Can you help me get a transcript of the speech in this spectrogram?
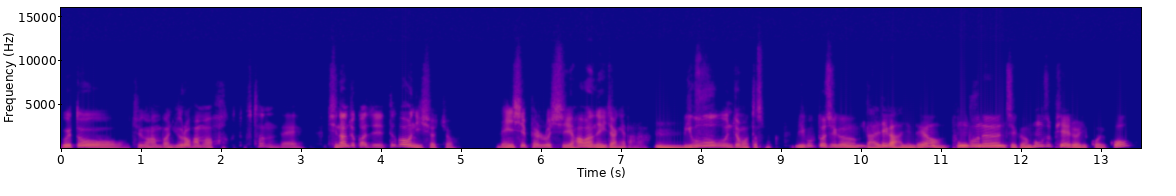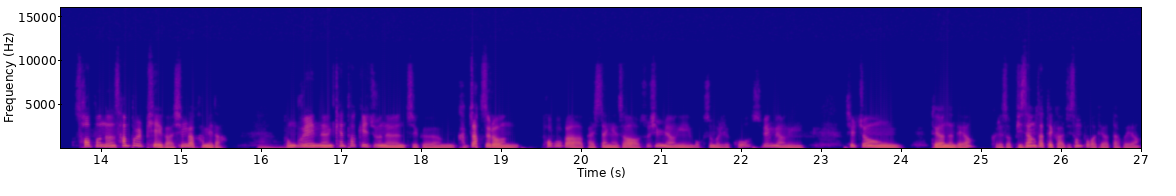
그리고 또 지금 한번 유럽 한번 확 훑었는데 지난주까지 뜨거운 이슈였죠. 낸시 펠로시 하원 의장의 나라. 음, 미국은 좀 어떻습니까? 미국도 지금 난리가 아닌데요. 동부는 지금 홍수 피해를 입고 있고 서부는 산불 피해가 심각합니다. 음. 동부에 있는 켄터키주는 지금 갑작스러운 폭우가 발생해서 수십 명이 목숨을 잃고 수백 명이 실종되었는데요. 그래서 비상사태까지 선포가 되었다고 해요.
